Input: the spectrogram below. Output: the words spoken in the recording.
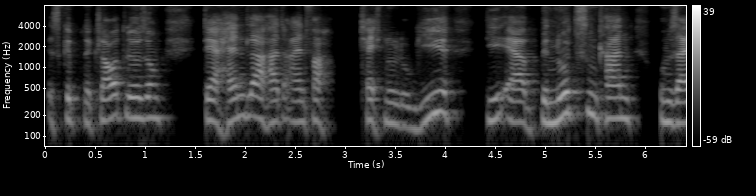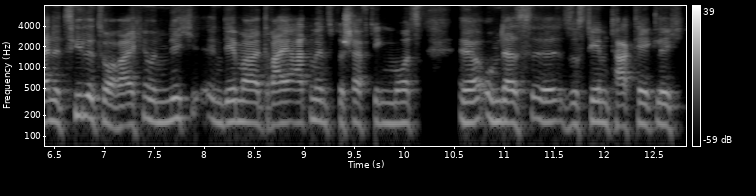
es gibt eine Cloud-Lösung. Der Händler hat einfach Technologie, die er benutzen kann, um seine Ziele zu erreichen und nicht, indem er drei Admins beschäftigen muss, äh, um das äh, System tagtäglich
